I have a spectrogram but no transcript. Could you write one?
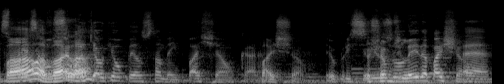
Fala, vai sua, lá. que é o que eu penso também. Paixão, cara. Paixão. Eu preciso... Eu chamo de lei da paixão. É,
